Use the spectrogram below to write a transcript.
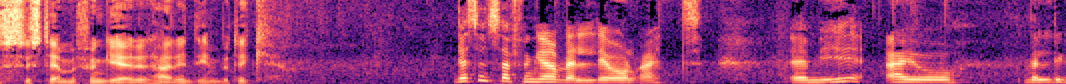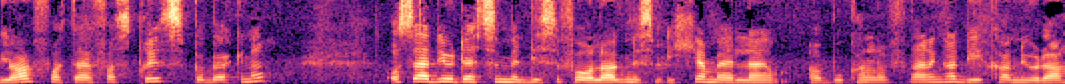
systemet fungerer her i din butikk? Det syns jeg fungerer veldig ålreit. Eh, vi er jo veldig glad for at det er fastpris på bøkene. Og så er det jo dette med disse forlagene som ikke er medlem av Bokhandlerforeninga, de kan jo da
